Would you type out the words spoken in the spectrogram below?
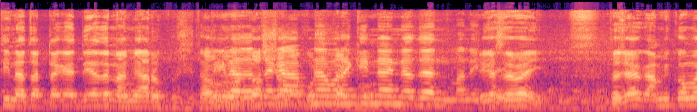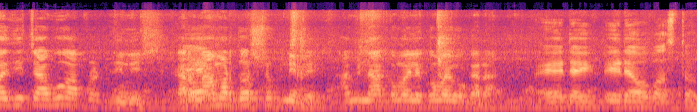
তিন হাজার টাকায় দিয়ে দেন আমি আরও খুশি থাকব। না দেন মানে ঠিক আছে ভাই? তো যাই হোক আমি কমাই দিয়ে চাবো আপনার জিনিস কারণ। আমার দর্শক নেবে। আমি না কমাইলে কমাইবো কারা? এটাই এটাও বাস্তব।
